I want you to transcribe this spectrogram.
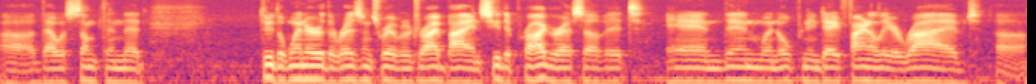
Uh, that was something that through the winter the residents were able to drive by and see the progress of it. And then when opening day finally arrived, uh,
